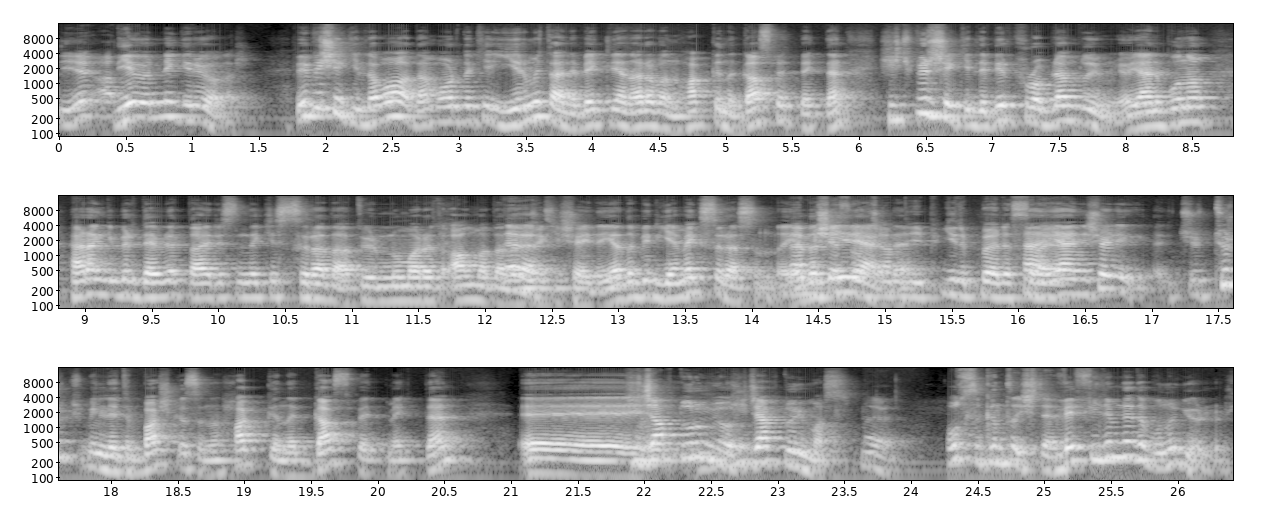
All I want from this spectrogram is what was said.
diye diye önüne giriyorlar. Ve bir şekilde o adam oradaki 20 tane bekleyen arabanın hakkını gasp etmekten hiçbir şekilde bir problem duymuyor. Yani bunu herhangi bir devlet dairesindeki sırada atıyorum numara almadan Evet. önceki şeyde ya da bir yemek sırasında ben ya da bir şey bir yerde. deyip girip böyle Ha, sıraya. yani şöyle Türk milleti başkasının hakkını gasp etmekten eee Hicap durmuyor. Hicap duymaz. Evet. O sıkıntı işte. Ve filmde de bunu görüyoruz.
